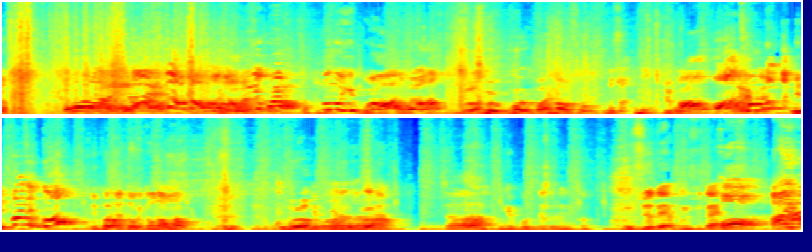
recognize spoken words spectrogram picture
모르겠어 뜯어. 어머 이게 뭐야? 어머 이게 뭐야? 뭐야? 뭐, 뭐가 많이 나왔어? 무슨 뭐? 어? 어? 잠깐 밑빠진 거? 밑판에 또 나오나? 뭐야? 뭐야? 자, 이게 뭔데 그러니까? 분수대야 분수대? 어! 아 이거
